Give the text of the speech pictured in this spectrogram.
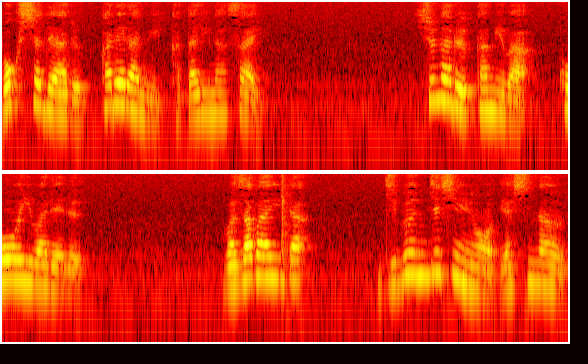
牧者である彼らに語りなさい。主なる神はこう言われる。災いだ。自分自身を養う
